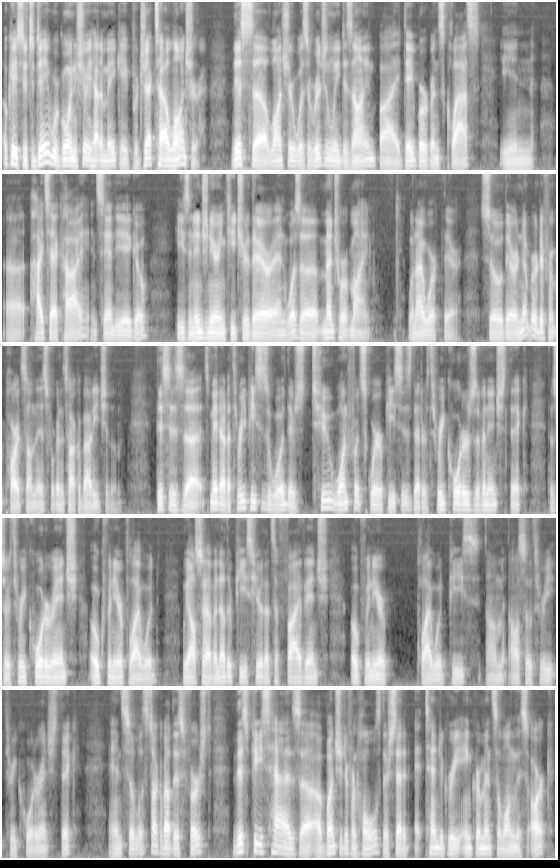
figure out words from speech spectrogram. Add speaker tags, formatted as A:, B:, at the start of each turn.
A: Okay, so today we're going to show you how to make a projectile launcher. This uh, launcher was originally designed by Dave Bergman's class in uh, High Tech High in San Diego. He's an engineering teacher there and was a mentor of mine when I worked there. So there are a number of different parts on this. We're going to talk about each of them. This is uh, it's made out of three pieces of wood. There's two one foot square pieces that are three quarters of an inch thick. Those are three quarter inch oak veneer plywood. We also have another piece here that's a 5 inch oak veneer plywood piece, um, also 3 3 quarter inch thick. And so let's talk about this first. This piece has uh, a bunch of different holes. They're set at 10 degree increments along this arc.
